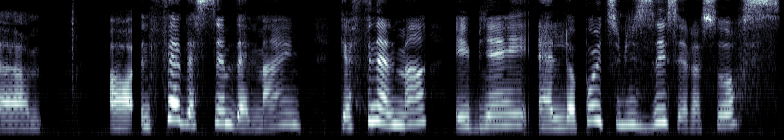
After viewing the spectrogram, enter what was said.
euh, a une faible estime d'elle-même, que finalement, eh bien, elle n'a pas utilisé ses ressources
